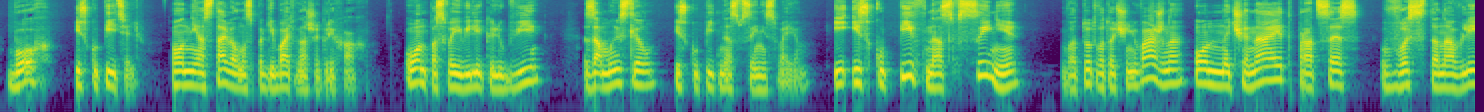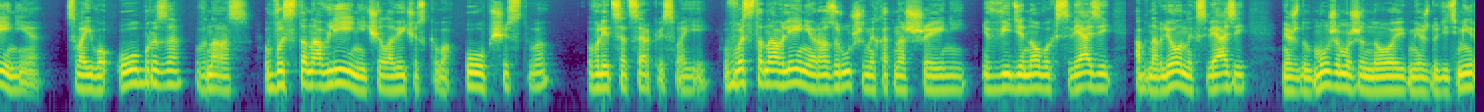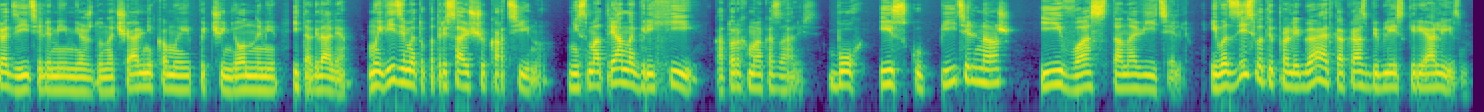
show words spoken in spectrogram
Бог – искупитель. Он не оставил нас погибать в наших грехах. Он по своей великой любви замыслил искупить нас в Сыне Своем. И искупив нас в Сыне, вот тут вот очень важно, он начинает процесс восстановления своего образа в нас, восстановления человеческого общества в лице церкви своей, восстановления разрушенных отношений в виде новых связей, обновленных связей между мужем и женой, между детьми и родителями, между начальником и подчиненными и так далее. Мы видим эту потрясающую картину. Несмотря на грехи, в которых мы оказались, Бог искупитель наш – и восстановитель. И вот здесь вот и пролегает как раз библейский реализм.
